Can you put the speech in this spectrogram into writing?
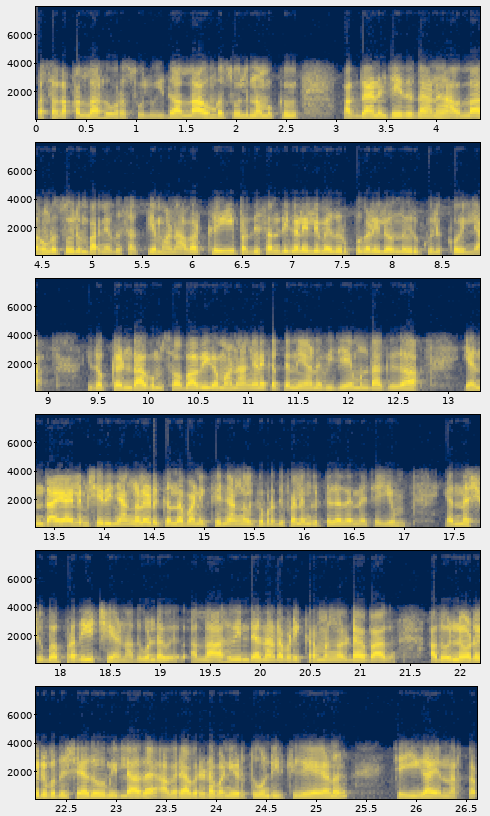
സദഖല്ലാഹു റസൂലു ഇത് അള്ളാഹും റസൂലും നമുക്ക് വാഗ്ദാനം ചെയ്തതാണ്. അള്ളാഹും റസൂലും പറഞ്ഞത് സത്യമാണ്. അവർക്ക് ഈ പ്രതിസന്ധികളിലും എതിർപ്പുകളിലും ഒന്നും ഒരു കുലുക്കവും ഇല്ല. ഇതൊക്കെ ഉണ്ടാകും സ്വാഭാവികമാണ്. അങ്ങനെയൊക്കെ തന്നെയാണ് വിജയമുണ്ടാക്കുക. എന്തായാലും ശരി ഞങ്ങളെടുക്കുന്ന പണിക്ക് ഞങ്ങൾക്ക് പ്രതിഫലം കിട്ടുക തന്നെ ചെയ്യും എന്ന ശുഭപ്രതീക്ഷയാണ്. അതുകൊണ്ട് അള്ളാഹുവിന്റെ നടപടിക്രമങ്ങളുടെ ഭാഗ അതിനോടൊരു പ്രതിഷേധവും ഇല്ലാതെ അവരവരുടെ പണിയെടുത്തുകൊണ്ടിരിക്കുകയാണ് ചെയ്യുക എന്നർത്ഥം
